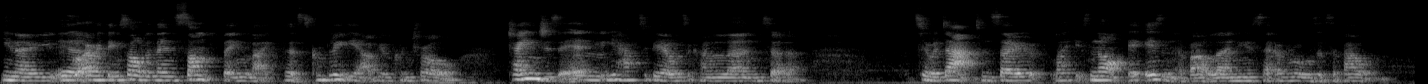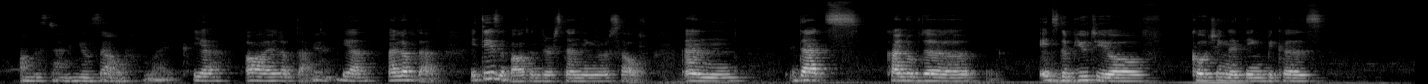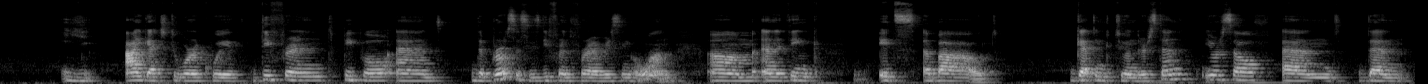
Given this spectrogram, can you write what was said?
you know you, you've got everything solved, and then something like that's completely out of your control changes it, Mm. you have to be able to kind of learn to to adapt. And so like it's not it isn't about learning a set of rules. It's about understanding yourself. Like Yeah, oh, I love that. Yeah. Yeah. I love that. It is about understanding yourself, and that's kind of the it's the beauty of coaching, I think, because i get to work with different people, and the process is different for every single one. Um, and I think it's about getting to understand yourself and then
